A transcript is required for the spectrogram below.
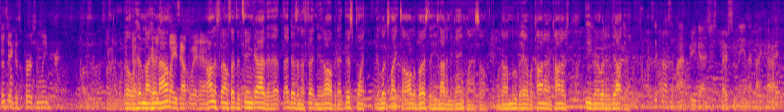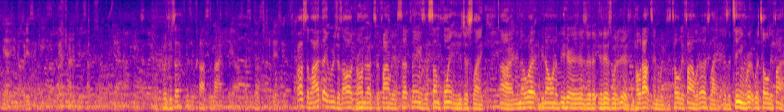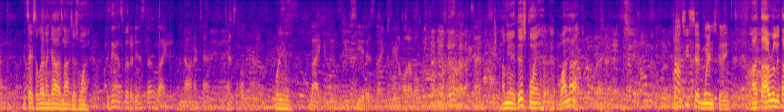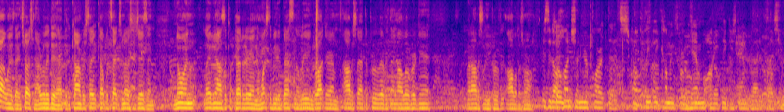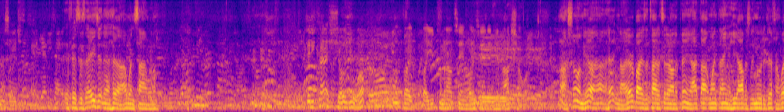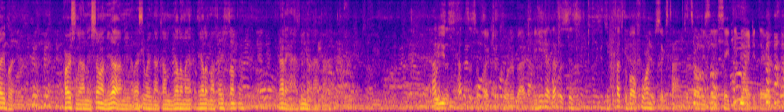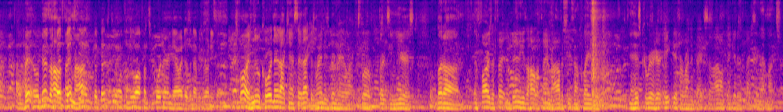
Do you take this personally? With him not here now? Plays out the way it has. Honestly, I'm such a team guy that, that that doesn't affect me at all. But at this point, it looks like to all of us that he's not in the game plan. So we're going to move ahead with Conner, and Conner's eager and ready to get out there. It's across the line for you guys, just personally, and then like, all right, yeah, you know, it is a game. We're trying to do something. So, yeah, no, What'd you say? It's across the line for y'all, as opposed to too busy. Across the line, I think we're just all grown enough to finally accept things at some point, and you're just like, all right, you know what? If you don't want to be here, it is, it is what it is, and hold out 10 weeks. It's totally fine with us. Like, as a team, we're, we're totally fine. It takes 11 guys, not just one. Do you think that's what it is, though? Like, nine or ten in terms of holding out? What do you mean? Like, do you see it as like, you're going to hold out one week and it's about the ten? I mean, at this point, why not? Pounce, you said Wednesday. I, th- I really thought Wednesday. Trust me, I really did. After the conversation, a couple text messages, and knowing Le'Veon's a competitor and wants to be the best in the league, and go out there and obviously have to prove everything all over again. But obviously, he proved all of us wrong. Is it a hunch on your part that it's completely coming from him, or do you think he's getting bad advice from his agent? If it's his agent, then hell, I wouldn't sign with him. Did he kind of show you up at all by, by you coming out saying Wednesday and then him not show up? No, show him, yeah. uh, Heck no. Everybody's entitled to their own opinion. I thought one thing, and he obviously moved a different way. But personally, I mean, show him, yeah. I mean, let's see what he's gonna come yell at my yell at my face or something. That ain't happening. You know that, brother. How does, this, how does this affect your quarterback? I mean, he had that was his. He touched the ball 406 times. That's obviously a safety blanket there. Well, Ben- well, Ben's a Hall of Famer, huh? dealing- But Ben's dealing with the new offensive coordinator. Now he doesn't have his running back. As far as new coordinator, I can't say that because Randy's been here like 12, 13 years. But uh, as far as affecting Ben, he's a Hall of Famer. Obviously, he's done played with, in his career here eight different running backs, so I don't think it affects him that much.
